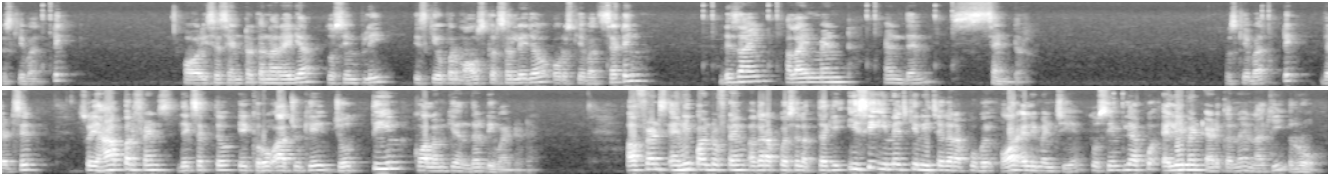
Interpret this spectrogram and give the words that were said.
उसके बाद टिक और इसे सेंटर करना रह गया. तो सिंपली इसके ऊपर माउस कर्सर ले जाओ और उसके बाद setting design alignment and then centre उसके बाद टिक दैट्स इट सो यहाँ पर फ्रेंड्स देख सकते हो, एक रो आ चुकी है जो तीन कॉलम के अंदर डिवाइडेड है। अब friends any point of time अगर आपको ऐसा लगता है कि इसी इमेज के नीचे अगर आपको कोई और एलिमेंट चाहिए तो सिंपली आपको एलिमेंट ऐड करना है, ना कि row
